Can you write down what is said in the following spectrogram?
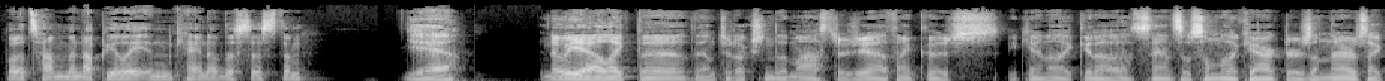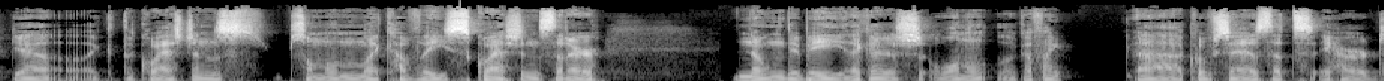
but it's him manipulating kind of the system. Yeah. No, yeah, like the the introduction to the masters. Yeah, I think there's you kind of like get a sense of some of the characters in there. It's like yeah, like the questions. Some of them like have these questions that are known to be like there's one like I think uh Kvothe says that he heard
